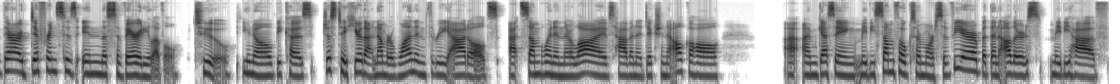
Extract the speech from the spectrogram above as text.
there are differences in the severity level too, you know, because just to hear that number one in three adults at some point in their lives have an addiction to alcohol. I'm guessing maybe some folks are more severe, but then others maybe have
